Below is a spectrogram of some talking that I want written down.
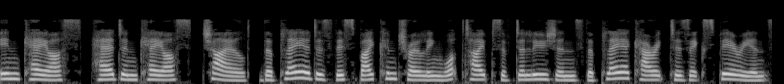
In Chaos, Head and Chaos, Child, the player does this by controlling what types of delusions the player characters experience.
